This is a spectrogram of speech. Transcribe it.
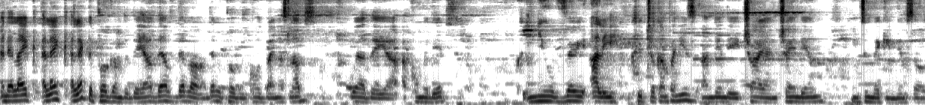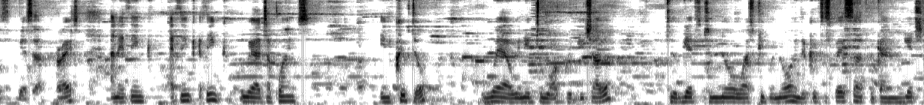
and I like I like I like the program that they have. They have they have a, they have a program called Binance Labs where they uh, accommodate new very early crypto companies and then they try and train them into making themselves better, right? And I think I think I think we're at a point in crypto where we need to work with each other to get to know what people know in the crypto space so that we can get to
